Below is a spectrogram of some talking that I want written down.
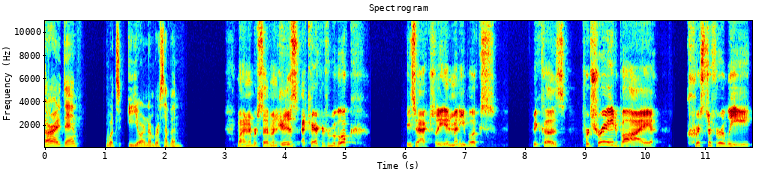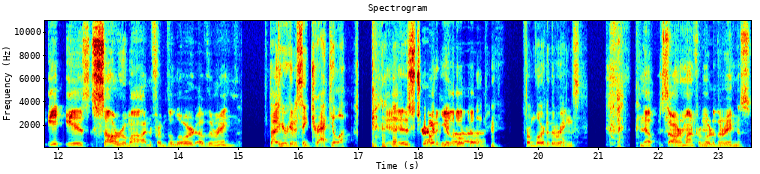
All right, Dan. What's your number 7? My number seven is a character from a book. He's actually in many books because portrayed by Christopher Lee, it is Saruman from The Lord of the Rings. Thought you were gonna say Dracula. It is That would have been a cool villain from Lord of the Rings. No, Saruman from Lord of the Rings.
